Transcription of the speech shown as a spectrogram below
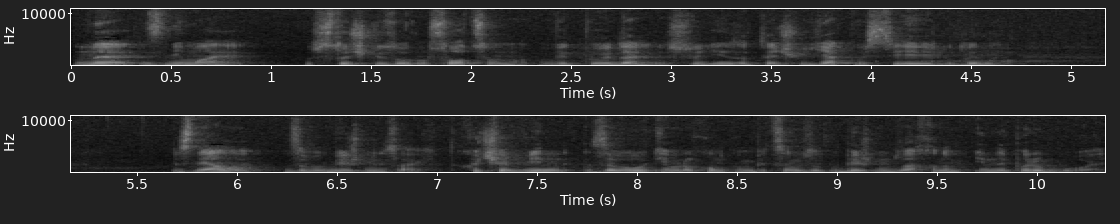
не знімає з точки зору соціуму відповідальність судді за те, що як ви з цієї людини зняли запобіжний захід. Хоча він за великим рахунком під цим запобіжним заходом і не перебуває.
